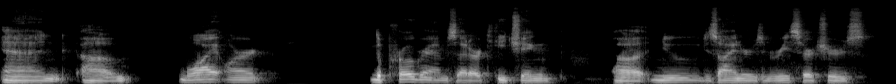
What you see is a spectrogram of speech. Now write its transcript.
And um, why aren't the programs that are teaching uh, new designers and researchers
